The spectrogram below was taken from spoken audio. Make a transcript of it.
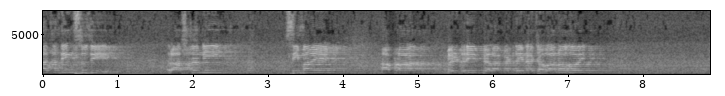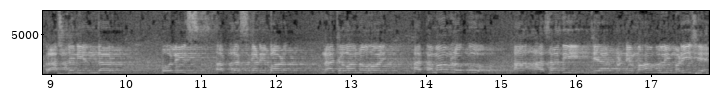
આજ દિન સુધી રાષ્ટ્રની સીમાએ આપણા મિલિટરી પેરામિલિટરીના જવાનો હોય, રાષ્ટ્રની અંદર પોલીસ અર્ધલશ્કરી બળના જવાનો હોય, આ તમામ લોકો આ આઝાદી જે આપણને મહામૂલી મળી છે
